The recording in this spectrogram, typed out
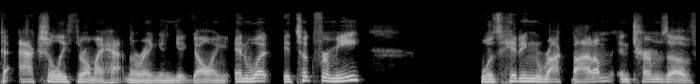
to actually throw my hat in the ring and get going. And what it took for me was hitting rock bottom in terms of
